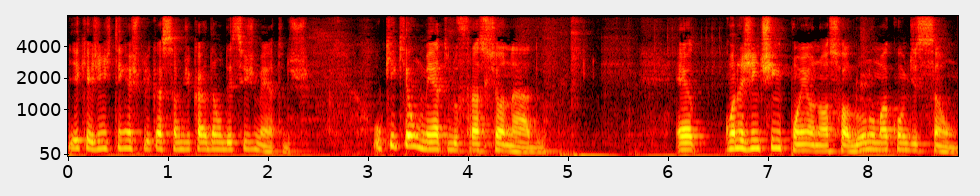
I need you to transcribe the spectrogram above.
E aqui a gente tem a explicação de cada um desses métodos. O que é um método fracionado? É quando a gente impõe ao nosso aluno uma condição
